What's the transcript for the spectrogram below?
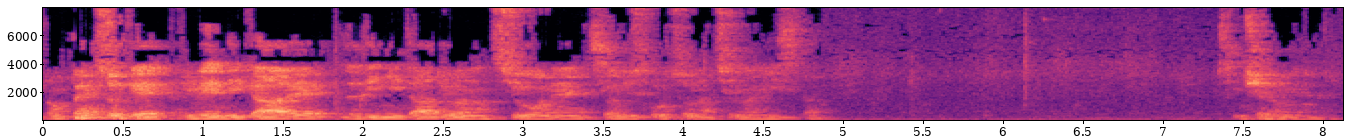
non penso che rivendicare la dignità di una nazione sia un discorso nazionalista, sinceramente.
